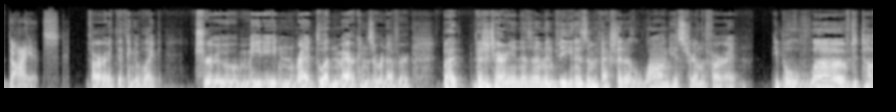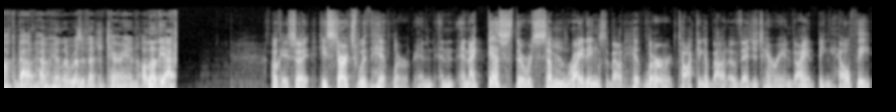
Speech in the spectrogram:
diets. Far right, they think of like true meat eating red blooded Americans or whatever. But vegetarianism and veganism have actually had a long history on the far right. People love to talk about how Hitler was a vegetarian, although the actual Okay, so he starts with Hitler, and and and I guess there was some writings about Hitler talking about a vegetarian diet being healthy,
